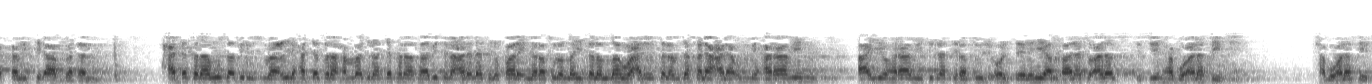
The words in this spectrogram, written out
akkamitti dhaabbatan حدثنا موسى بن إسماعيل حدثنا حماد حدثنا ثابت عن أنس قال إن رسول الله صلى الله عليه وسلم دخل على أم حرام. أي حرام سرت رسول اولتين هي خالة أنس إسين هبو انسيت هبو انسيت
